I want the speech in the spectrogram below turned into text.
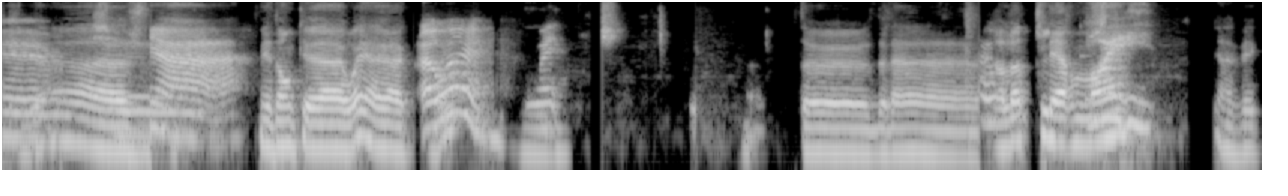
Euh, Ah, je à... Mais donc, euh, ouais. à- Ah ouais? Ouais. De, de la Charlotte Clermont Ouais. avec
